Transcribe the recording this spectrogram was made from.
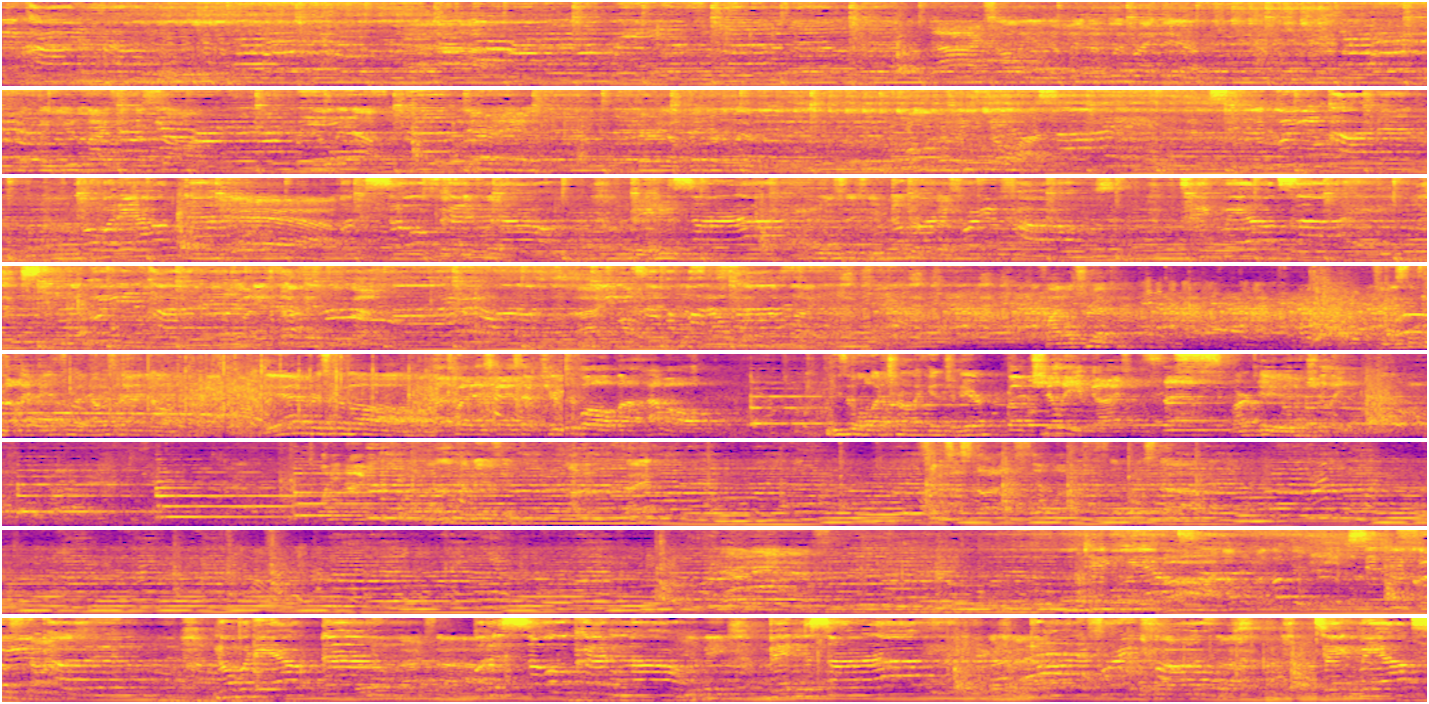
final trip. She was 60 seconds into a nose manual. Yeah, Cristobal. That's why these guys have Cristobal Bahamonde. He's an electronic engineer. From Chile, you guys. Mark Chile. Take me outside.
